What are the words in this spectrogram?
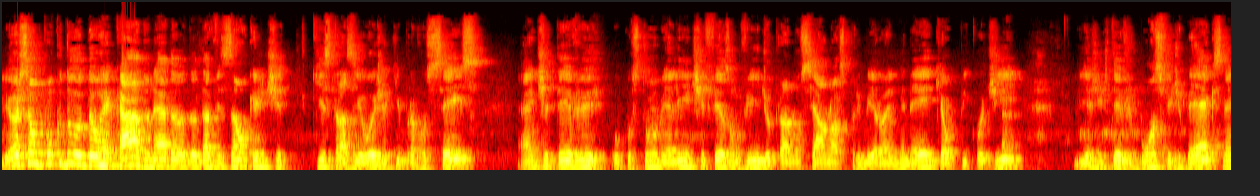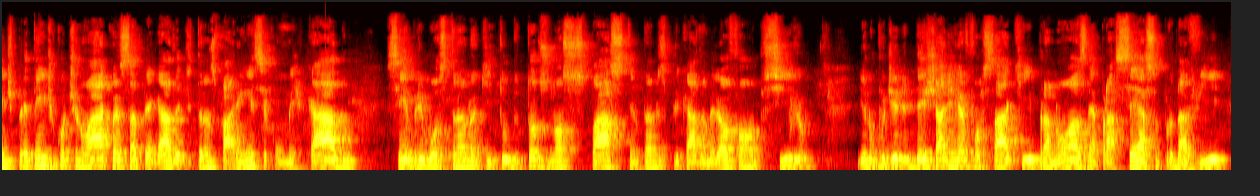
E hoje é um pouco do, do recado, né, do, da visão que a gente quis trazer hoje aqui para vocês. A gente teve o costume ali, a gente fez um vídeo para anunciar o nosso primeiro M&A, que é o Picodi, e a gente teve bons feedbacks. Né? A gente pretende continuar com essa pegada de transparência com o mercado, sempre mostrando aqui tudo, todos os nossos passos, tentando explicar da melhor forma possível. E eu não podia deixar de reforçar que para nós, né, para acesso, para o Davi,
